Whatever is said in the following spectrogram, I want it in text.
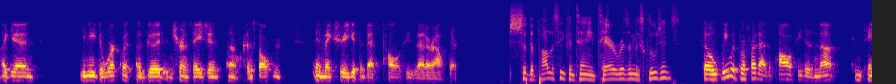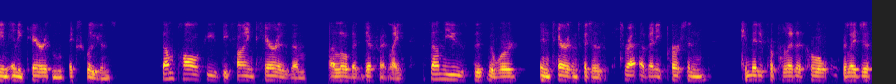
Again, you need to work with a good insurance agent, um, consultant, and make sure you get the best policies that are out there. Should the policy contain terrorism exclusions? So we would prefer that the policy does not contain any terrorism exclusions. Some policies define terrorism a little bit differently. Some use the, the word in terrorism such as threat of any person committed for political, religious,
